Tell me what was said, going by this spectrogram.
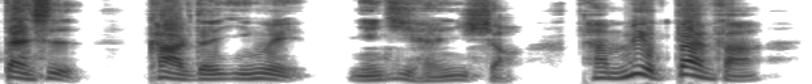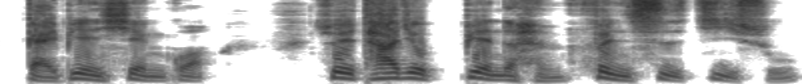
但是卡尔登因为年纪很小，他没有办法改变现况，所以他就变得很愤世嫉俗。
